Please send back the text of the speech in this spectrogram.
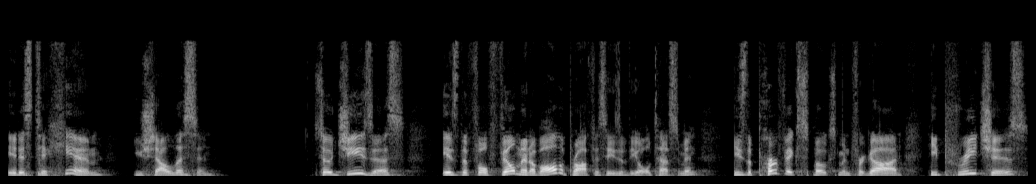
It is to him you shall listen." So Jesus is the fulfillment of all the prophecies of the Old Testament. He's the perfect spokesman for God. He preaches,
